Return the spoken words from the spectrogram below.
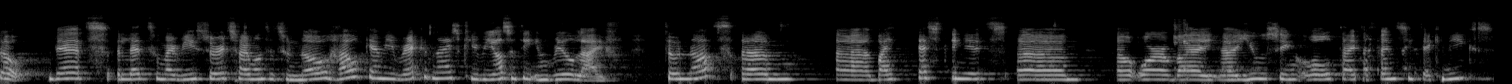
So that led to my research. I wanted to know how can we recognize curiosity in real life? So not um, uh, by testing it um, or by using all type of fancy techniques,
